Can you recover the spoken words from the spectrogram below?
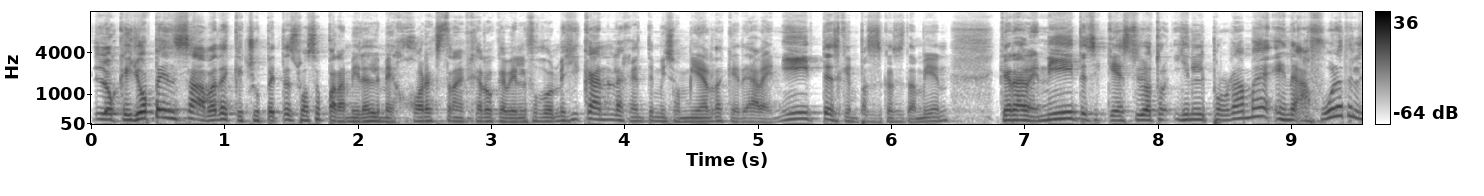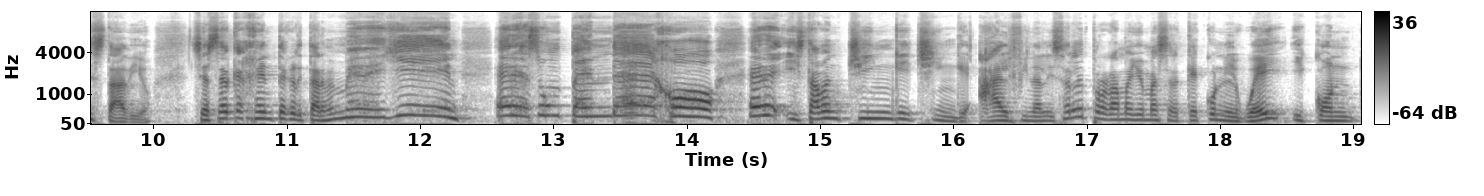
lo que yo pensaba de que Chupete Suazo para mí era el mejor extranjero que había en el fútbol mexicano. La gente me hizo mierda que era Benítez, que en paz casi también, que era Benítez y que esto y lo otro. Y en el programa, en, afuera del estadio, se acerca gente a gritarme, Medellín, eres un pendejo. eres-". Y estaban chingue y chingue. Al finalizar el programa yo me acerqué con el güey y con,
